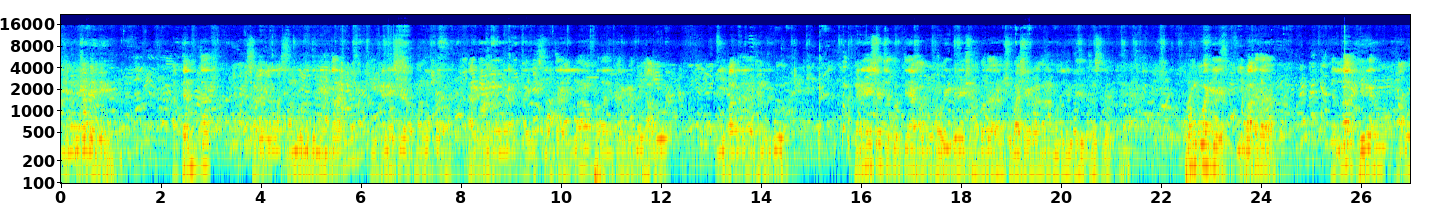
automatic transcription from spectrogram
ಈ ನಡುಗಡ್ಡೆಯಲ್ಲಿ ಅತ್ಯಂತ ಸಡಗರ ಸಂಭ್ರಮದಿಂದ ಈ ಗಣೇಶ ಮಂಡಪದ ಕಾರ್ಯಕ್ರಮಗಳನ್ನು ಆಯೋಜಿಸಿದಂಥ ಎಲ್ಲ ಪದಾಧಿಕಾರಿಗಳಿಗೂ ಹಾಗೂ ಈ ಭಾಗದ ಜನರಿಗೂ ಗಣೇಶ ಚತುರ್ಥಿಯ ಹಾಗೂ ಗೌರಿ ಗಣೇಶ ಹಬ್ಬದ ಶುಭಾಶಯಗಳನ್ನು ಮೊದಲಿಗೆ ಇರ್ತೀನಿ. ಪ್ರಮುಖವಾಗಿ ಈ ಭಾಗದ ಎಲ್ಲ ಹಿರಿಯರು ಹಾಗೂ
